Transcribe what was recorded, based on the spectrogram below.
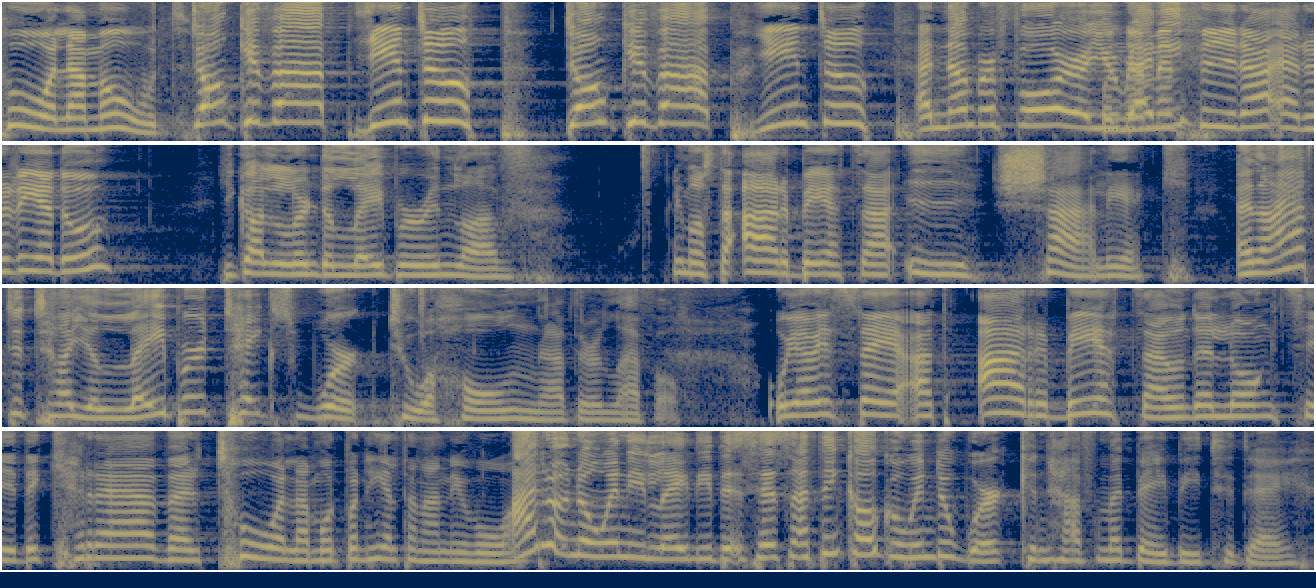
tålamod. Don't give up. Ge inte upp! Don't give up. Ge inte upp! And number four, are you nummer ready? fyra, är du redo? You got to learn to labor in love. Vi måste arbeta i kärlek. And I have to tell you, labor takes work to a whole nother level. Och jag vill säga att arbeta under lång tid, det kräver tålamod på en helt annan nivå. I don't know any lady that says, I think I'll go into work and have my baby today.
